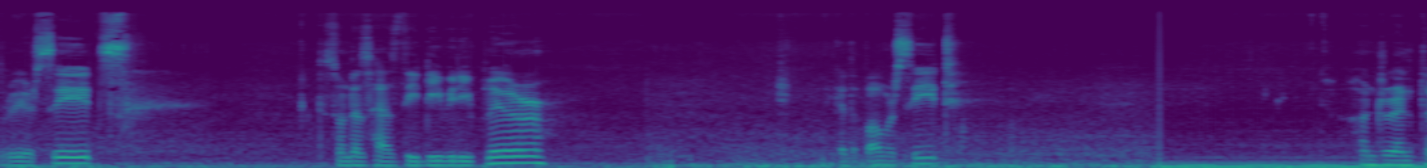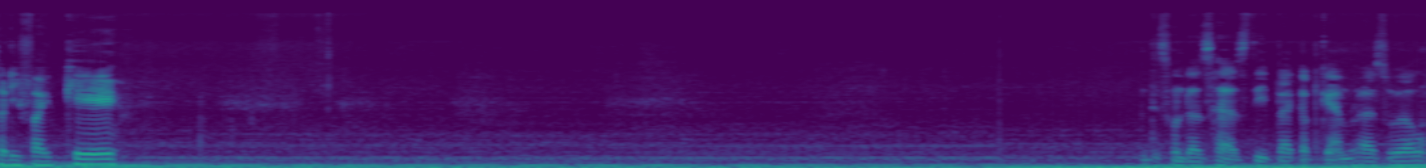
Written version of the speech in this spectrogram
Rear seats. This one does has the DVD player. Get the power seat. 135k this one does has the backup camera as well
